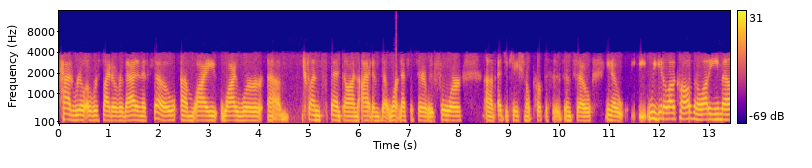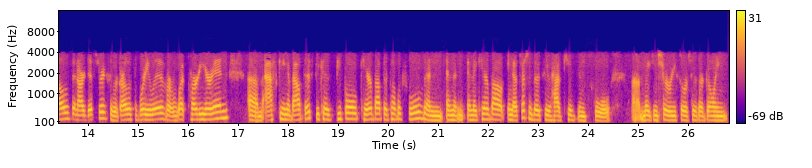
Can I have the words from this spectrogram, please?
had real oversight over that, and if so, um, why why were um, funds spent on items that weren't necessarily for um, educational purposes. And so, you know, we get a lot of calls and a lot of emails in our districts, regardless of where you live or what party you're in, um, asking about this because people care about their public schools and and and they care about, you know, especially those who have kids in school, um, making sure resources are going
